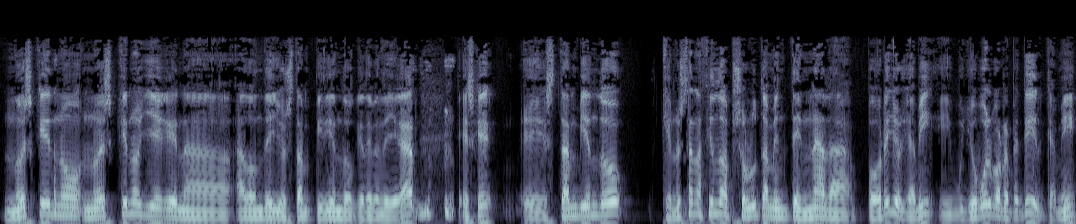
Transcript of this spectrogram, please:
no es que no, no es que no lleguen a, a donde ellos están pidiendo que deben de llegar, es que eh, están viendo que no están haciendo absolutamente nada por ellos. Y a mí, y yo vuelvo a repetir, que a mí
